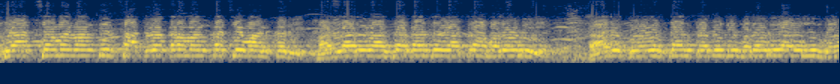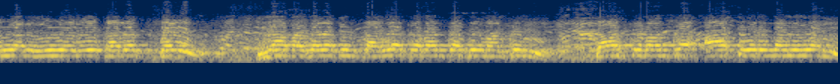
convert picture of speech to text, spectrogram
ही आजच्या मैदानातील सातव्या क्रमांकाची मानकरी. मल्हारी वासाकांत यात्रा बनवली आणि देवस्थान कमिटी बनवली आयोजित भरली आणि दिव्य एक आदत पाऊल. या मैदानातील सहाव्या क्रमांकाचे मानकरी. तास क्रमांक आठ वरून आलेली गाडी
